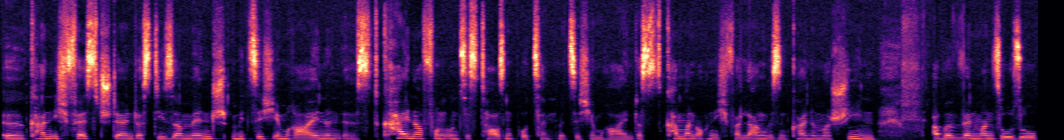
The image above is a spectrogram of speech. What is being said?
Äh, kann ich feststellen, dass dieser Mensch mit sich im Reinen ist? Keiner von uns ist 1000 Prozent mit sich im Reinen. Das kann man auch nicht verlangen. Wir sind keine Maschinen. Aber wenn man so, so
